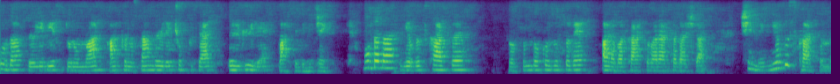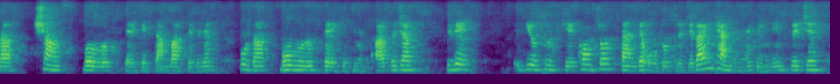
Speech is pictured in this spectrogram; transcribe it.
Burada böyle bir durum var. Arkanızdan böyle çok güzel övgüyle bahsedilecek. Burada da yıldız kartı, tılsım dokuzlusu ve araba kartı var arkadaşlar. Şimdi yıldız kartında şans, bolluk, bereketten bahsedilir. Burada bolluğunuz, bereketiniz artacak ve diyorsunuz ki kontrol bende olduğu sürece, ben kendimi bildiğim sürece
